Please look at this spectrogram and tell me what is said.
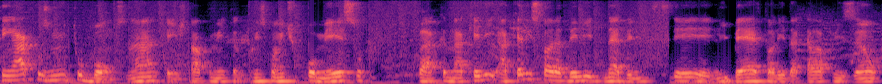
tem arcos muito bons, né? Que a gente tava comentando, principalmente o começo, naquele, aquela história dele, né, dele ser liberto ali daquela prisão,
